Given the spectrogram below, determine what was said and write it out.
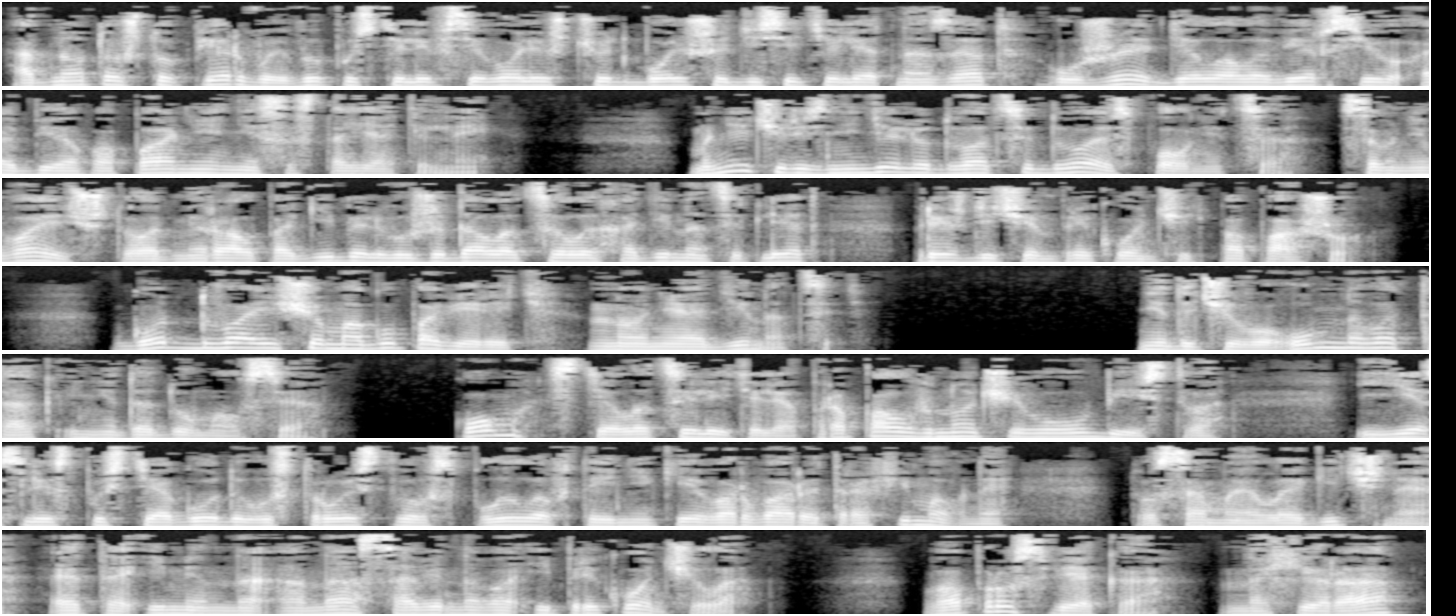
Одно то, что первые выпустили всего лишь чуть больше десяти лет назад, уже делало версию о биопопане несостоятельной. Мне через неделю 22 исполнится. Сомневаюсь, что адмирал Погибель выжидала целых 11 лет, прежде чем прикончить папашу. Год-два еще могу поверить, но не 11. Ни до чего умного так и не додумался. Ком с тела целителя пропал в ночь его убийства, и если спустя годы устройство всплыло в тайнике Варвары Трофимовны, то самое логичное – это именно она Савинова и прикончила. Вопрос века – нахера?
